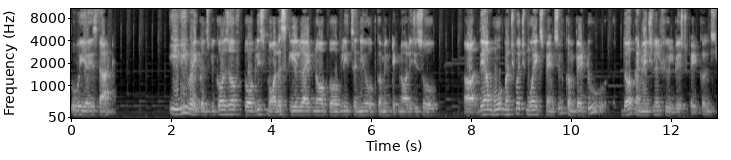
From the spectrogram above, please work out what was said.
over here is that EV vehicles, because of probably smaller scale right now, probably it's a new upcoming technology, so uh, they are more, much much more expensive compared to the conventional fuel based vehicles.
